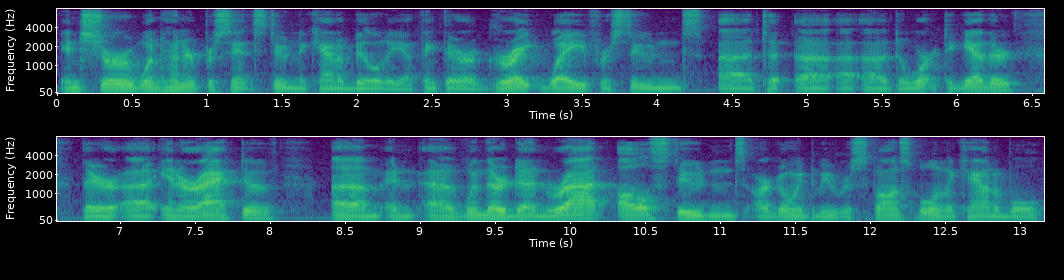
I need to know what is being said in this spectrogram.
ensure 100% student accountability. I think they're a great way for students uh, to uh, uh, uh to work together. They're uh, interactive, um, and uh, when they're done right, all students are going to be responsible and accountable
